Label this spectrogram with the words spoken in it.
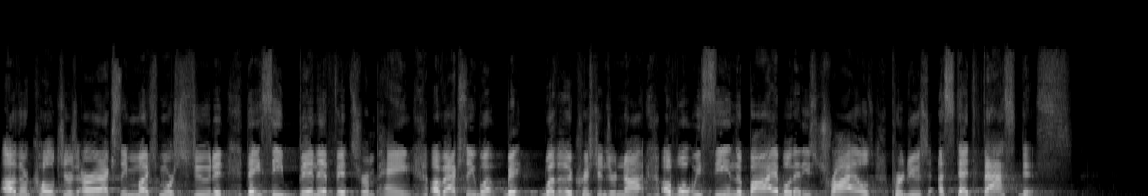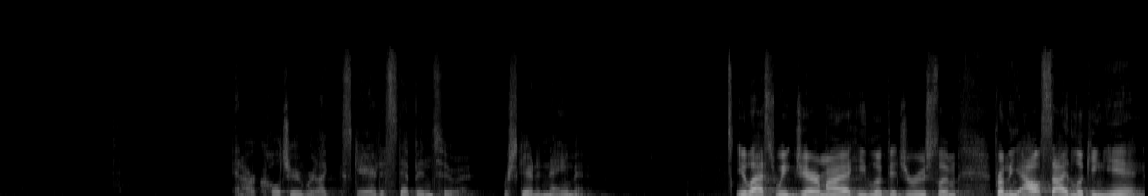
Other cultures are actually much more suited. They see benefits from pain, of actually what, whether they're Christians or not, of what we see in the Bible, that these trials produce a steadfastness. In our culture, we're like scared to step into it, we're scared to name it. You know, last week, Jeremiah, he looked at Jerusalem from the outside looking in.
